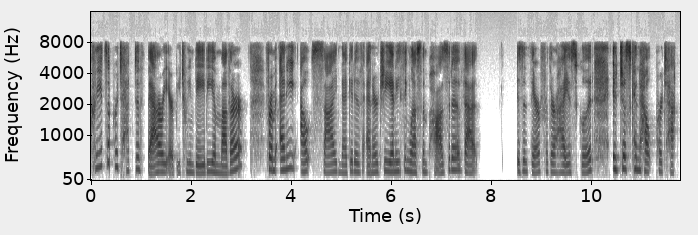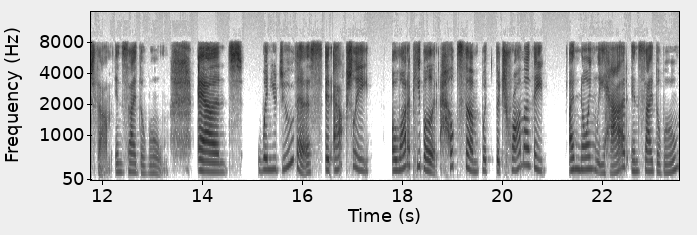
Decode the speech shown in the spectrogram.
creates a protective barrier between baby and mother from any outside negative energy, anything less than positive that isn't there for their highest good. It just can help protect them inside the womb. And when you do this, it actually, a lot of people, it helps them with the trauma they unknowingly had inside the womb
